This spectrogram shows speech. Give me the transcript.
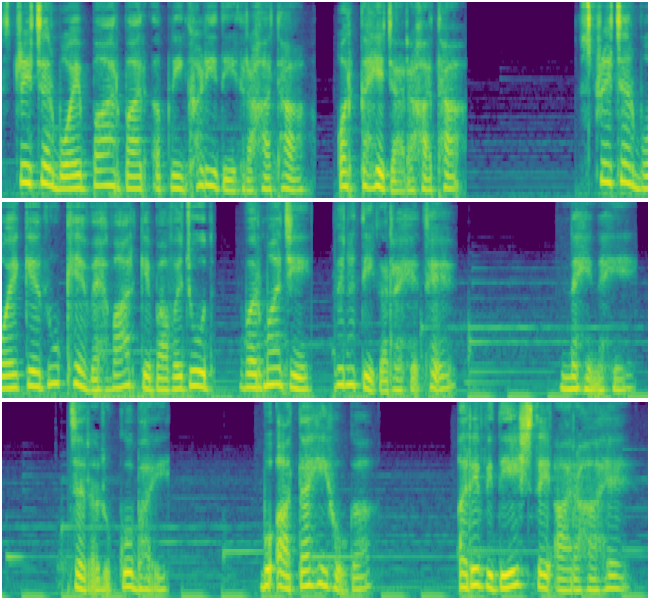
स्ट्रेचर बॉय बार बार अपनी घड़ी देख रहा था और कहे जा रहा था, स्ट्रेचर बॉय के रूखे व्यवहार के बावजूद वर्मा जी विनती कर रहे थे। नहीं नहीं, जरा रुको भाई, वो आता ही होगा। अरे, विदेश से आ रहा है,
